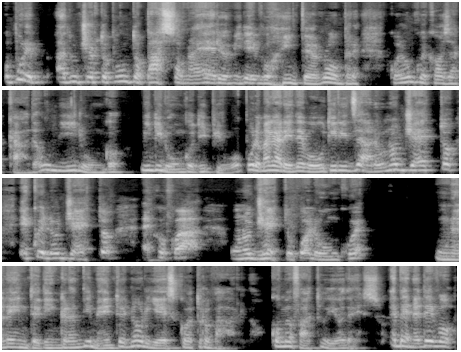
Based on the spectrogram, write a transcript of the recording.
oppure ad un certo punto passa un aereo e mi devo interrompere. Qualunque cosa accada, o mi dilungo, mi dilungo di più, oppure magari devo utilizzare un oggetto e quell'oggetto, ecco qua, un oggetto qualunque, una lente di ingrandimento e non riesco a trovarlo, come ho fatto io adesso. Ebbene, devo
